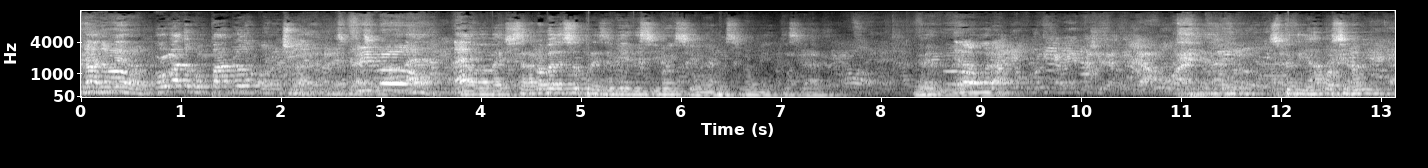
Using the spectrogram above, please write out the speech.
No, davvero, o vado con Pablo o non ci vado. Eh, eh. No, vabbè, ci saranno belle sorprese mie di Simo insieme prossimamente, sì. Era ora. Speriamo, se non...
